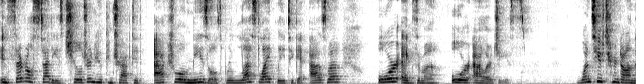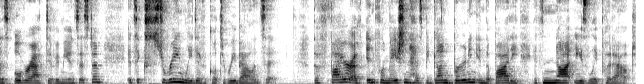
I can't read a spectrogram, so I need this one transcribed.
In several studies, children who contracted actual measles were less likely to get asthma or eczema or allergies. Once you've turned on this overactive immune system, it's extremely difficult to rebalance it. The fire of inflammation has begun burning in the body. It's not easily put out.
